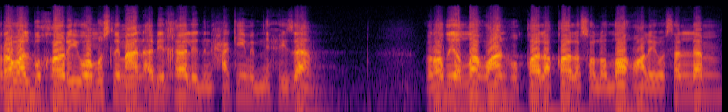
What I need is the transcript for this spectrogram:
روى البخاري ومسلم عن أبي خالد حكيم بن حزام رضي الله عنه قال قال صلى الله عليه وسلم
